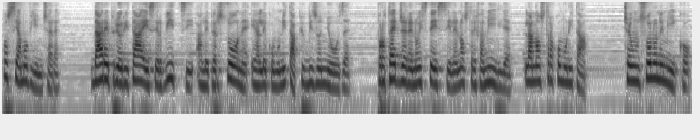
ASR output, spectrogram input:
possiamo vincere dare priorità ai servizi, alle persone e alle comunità più bisognose, proteggere noi stessi, le nostre famiglie, la nostra comunità. C'è un solo nemico,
